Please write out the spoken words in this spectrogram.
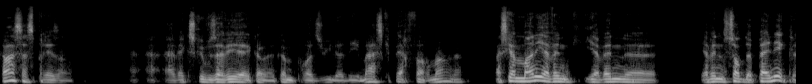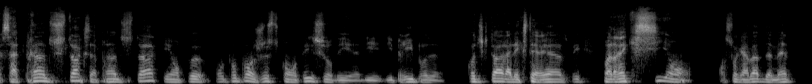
Comment ça se présente avec ce que vous avez euh, comme, produit, des masques performants? Parce qu'à un moment donné, il y avait une, euh, sorte de panique. Ça prend du stock, ça prend du stock et on on peut pas juste compter sur des, prix produ- producteurs à l'extérieur. Il faudrait qu'ici, on, on soit capable de mettre,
